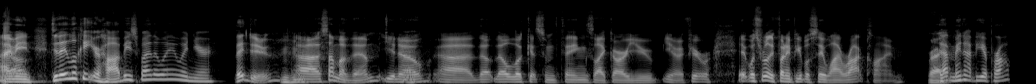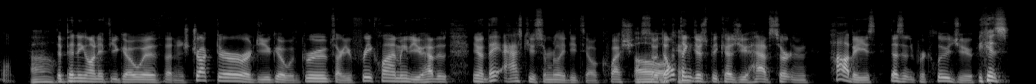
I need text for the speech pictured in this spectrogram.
I Yeah. mean, do they look at your hobbies, by the way, when you're? They do. Mhm. Uh, some of them, you know, uh, they'll, they'll look at some things like, are you, you know, if you're, it, what's really funny, people say, why rock climb? Right. That may not be a problem. oh. depending on if you go with an instructor or do you go with groups are you free climbing do you have this you know they ask you some really detailed questions so Oh, don't okay. think just because you have certain hobbies doesn't preclude you because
